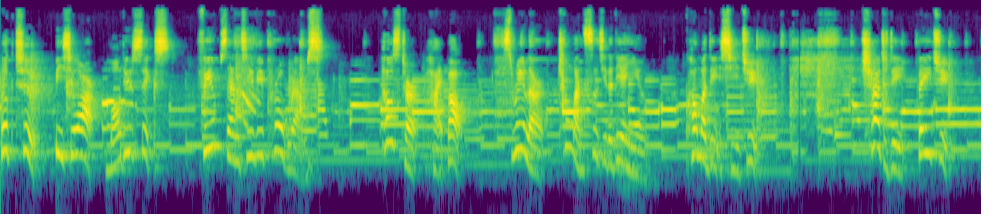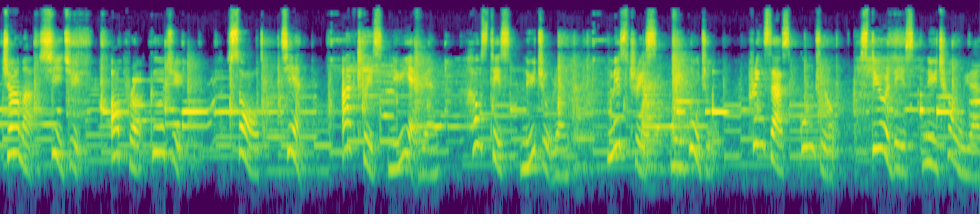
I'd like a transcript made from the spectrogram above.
Book Two 必修二 Module Six Films and TV Programs Poster 海报 Thriller 充满刺激的电影 Comedy 喜剧 Tragedy 悲剧 Drama 戏剧 Opera 歌剧 Sword 剑 Actress 女演员 Hostess 女主人 Mistress 女雇主 Princess 公主 Stewardess 女乘务员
